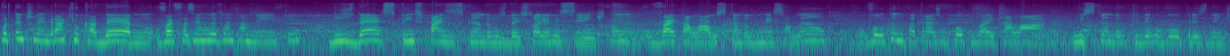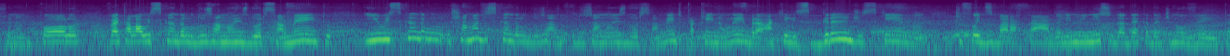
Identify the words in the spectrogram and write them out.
Importante lembrar que o caderno vai fazer um levantamento dos dez principais escândalos da história recente. Então, vai estar lá o escândalo do mensalão, voltando para trás um pouco, vai estar lá o escândalo que derrubou o presidente Fernando Collor, vai estar lá o escândalo dos anões do orçamento e o escândalo, o chamado escândalo dos, dos anões do orçamento, para quem não lembra, aquele grande esquema que foi desbaratado ali no início da década de 90,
